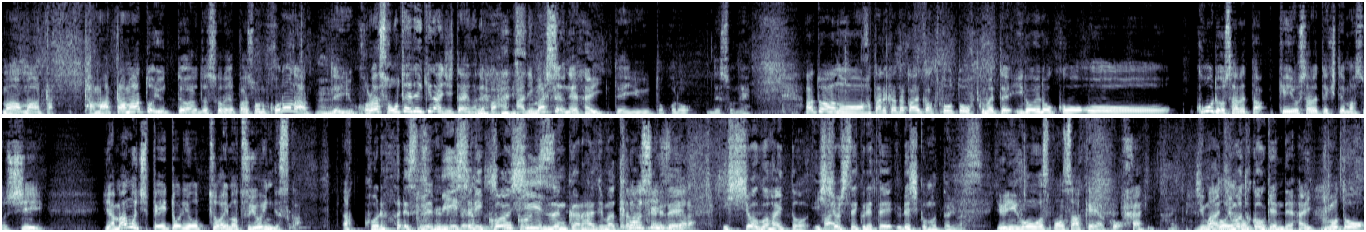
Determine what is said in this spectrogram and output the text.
まあまあた、たまたまと言ってはあれですけど、やっぱりそのコロナっていう、これは想定できない事態がね、やっぱ ありましたよねっていうところですよね。あとは、あの、働き方改革等々を含めて、いろいろこう、考慮された、経営をされてきてますし、山口ペイトリオッツは今強いんですか？あ、これはですね、B3 今シーズンから始まったばっかりで、一勝5敗と一勝してくれて嬉しく思っております。ユニフォームスポンサー契約を。はい。地元、地元貢献で、はい。地元を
